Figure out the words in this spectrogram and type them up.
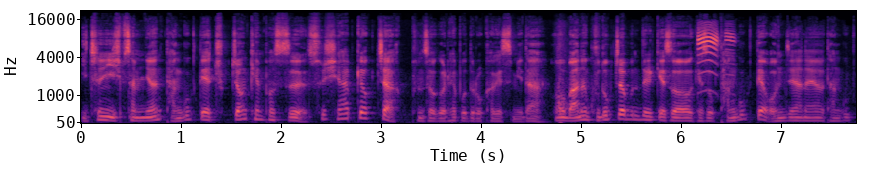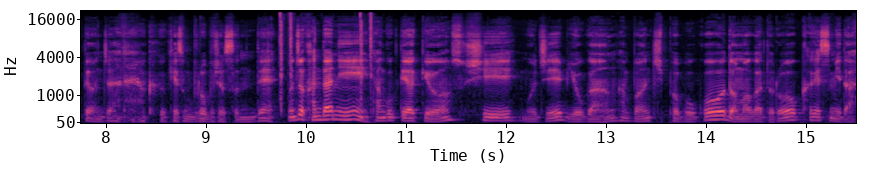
2023년 당국대 축전 캠퍼스 수시 합격작 분석을 해보도록 하겠습니다. 어, 많은 구독자분들께서 계속 당국대 언제 하나요? 당국대 언제 하나요? 그거 계속 물어보셨었는데 먼저 간단히 당국대학교 수시 모집 요강 한번 짚어보고 넘어가도록 하겠습니다.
